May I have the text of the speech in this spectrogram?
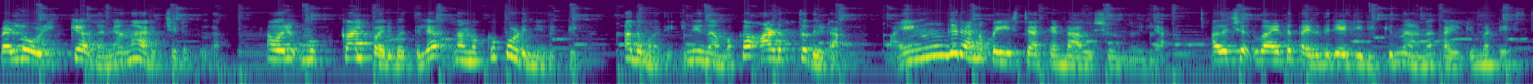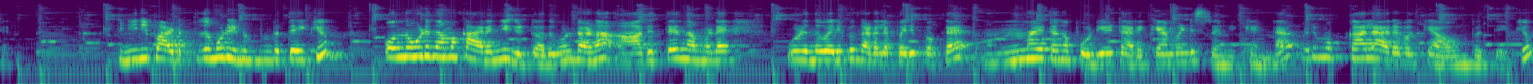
വെള്ളം ഒഴിക്കാതെ തന്നെ ഒന്ന് അരച്ചെടുക്കുക. ആ ഒരു മുക്കാൽ പരുവത്തിൽ നമുക്ക് പൊടിഞ്ഞു കിട്ടി. അത് മതി. ഇനി നമുക്ക് അടുത്തതിടാം ഭയങ്കര അങ്ങ് പേസ്റ്റ് ആക്കേണ്ട ആവശ്യമൊന്നുമില്ല. അത് ചെറുതായിട്ട് തരിതരിയായിട്ട് ഇരിക്കുന്നതാണ് കഴിക്കുമ്പോൾ ടേസ്റ്റ് പിന്നെ ഇനിയിപ്പോൾ അടുത്തതും കൂടി ഇടുമ്പോഴത്തേക്കും ഒന്നുകൂടി നമുക്ക് അരഞ്ഞു കിട്ടും. അതുകൊണ്ടാണ് ആദ്യത്തെ നമ്മുടെ ഉഴുന്നുപരിപ്പും കടലപ്പരിപ്പൊക്കെ നന്നായിട്ട് അങ്ങ് പൊടിയായിട്ട് അരയ്ക്കാൻ വേണ്ടി ശ്രമിക്കേണ്ട ഒരു മുക്കാൽ അരവൊക്കെ ആകുമ്പോഴത്തേക്കും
